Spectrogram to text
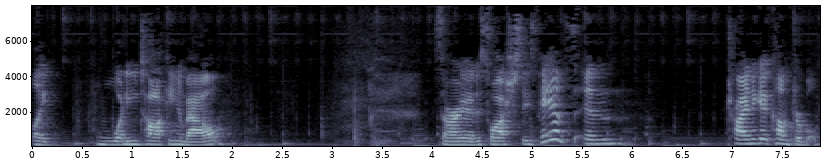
like, what are you talking about? Sorry, I just washed these pants and trying to get comfortable.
